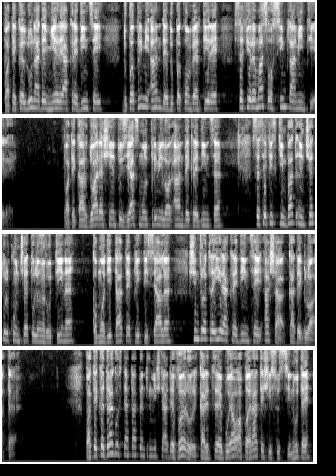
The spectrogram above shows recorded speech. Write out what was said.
Poate că luna de miere a credinței, după primii ani de după convertire, să fi rămas o simplă amintire. Poate că ardoarea și entuziasmul primilor ani de credință să se fi schimbat încetul cu încetul în rutină, comoditate, plictiseală și într-o trăire a credinței așa ca de gloată. Poate că dragostea ta pentru niște adevăruri care trebuiau apărate și susținute,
